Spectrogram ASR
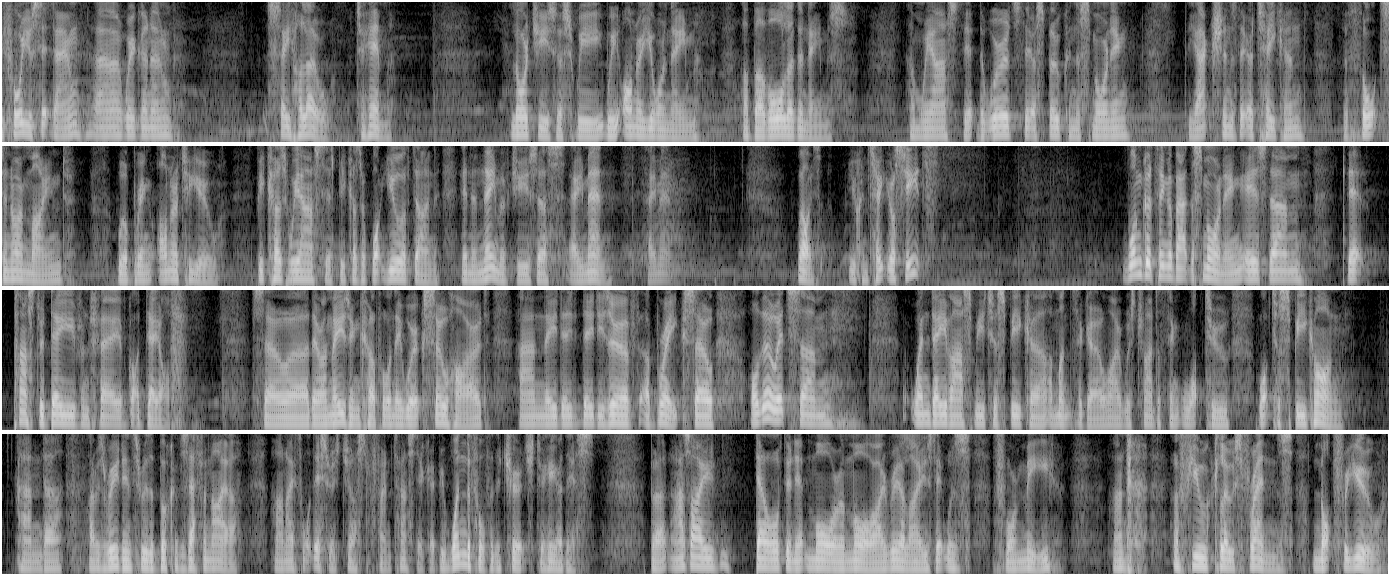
before you sit down, uh, we're going to say hello to Him. Lord Jesus, we, we honor your name above all other names. And we ask that the words that are spoken this morning, the actions that are taken, the thoughts in our mind will bring honor to you. Because we ask this, because of what you have done. In the name of Jesus, amen. Amen. Well, you can take your seats. One good thing about this morning is um, that Pastor Dave and Faye have got a day off. So uh, they're an amazing couple and they work so hard and they, they, they deserve a break. So although it's. Um, when Dave asked me to speak a, a, month ago, I was trying to think what to, what to speak on. And uh, I was reading through the book of Zephaniah, and I thought this was just fantastic. It'd be wonderful for the church to hear this. But as I delved in it more and more, I realized it was for me and a few close friends, not for you.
